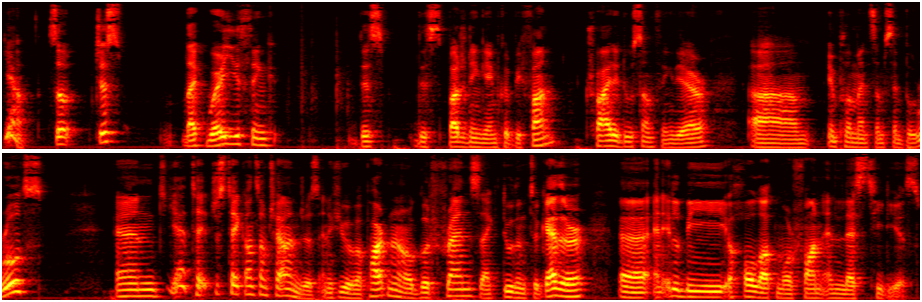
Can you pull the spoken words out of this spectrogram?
yeah, so just like where you think this this budgeting game could be fun, try to do something there. Um, implement some simple rules, and yeah, t- just take on some challenges. And if you have a partner or good friends, like do them together, uh, and it'll be a whole lot more fun and less tedious.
